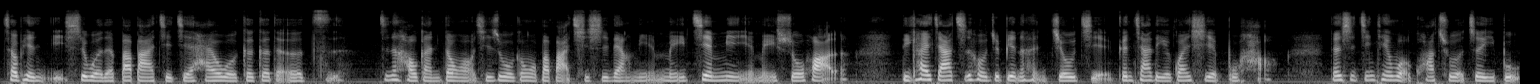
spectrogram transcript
照片里是我的爸爸、姐姐还有我哥哥的儿子，真的好感动哦。其实我跟我爸爸其实两年没见面也没说话了，离开家之后就变得很纠结，跟家里的关系也不好。但是今天我跨出了这一步，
